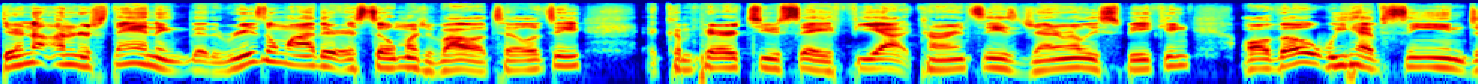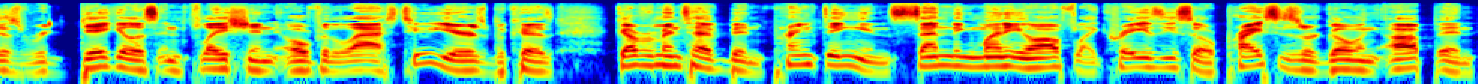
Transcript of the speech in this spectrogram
they're not understanding that the reason why there is so much volatility compared to, say, fiat currencies, generally speaking, although we have seen just ridiculous inflation over the last two years because governments have been printing and sending money off like crazy. So prices are going up. And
